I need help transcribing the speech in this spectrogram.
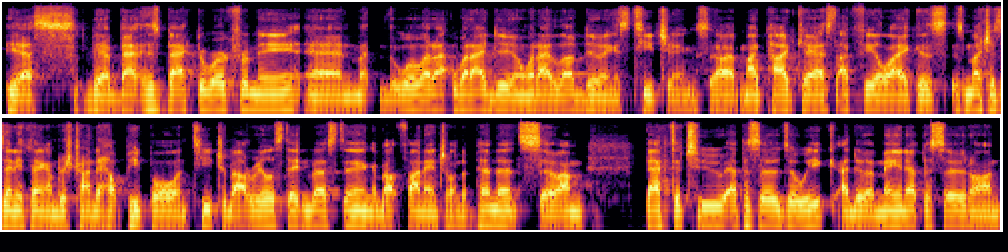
Yes. Yeah. Back, it's back to work for me. And what I, what I do and what I love doing is teaching. So uh, my podcast, I feel like is as much as anything, I'm just trying to help people and teach about real estate investing, about financial independence. So I'm back to two episodes a week. I do a main episode on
